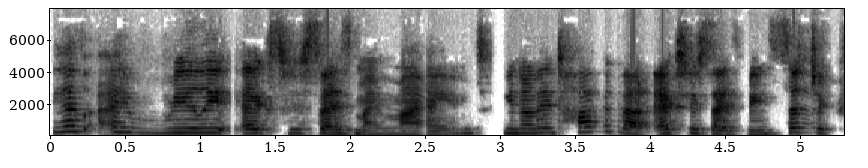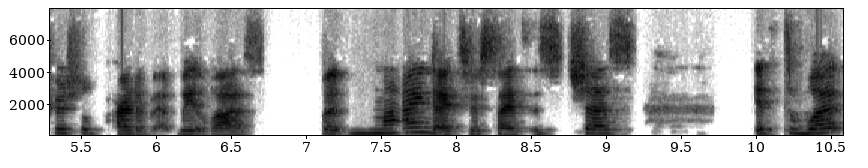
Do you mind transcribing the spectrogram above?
Because I really exercise my mind. You know, they talk about exercise being such a crucial part of weight loss, but mind exercise is just it's what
